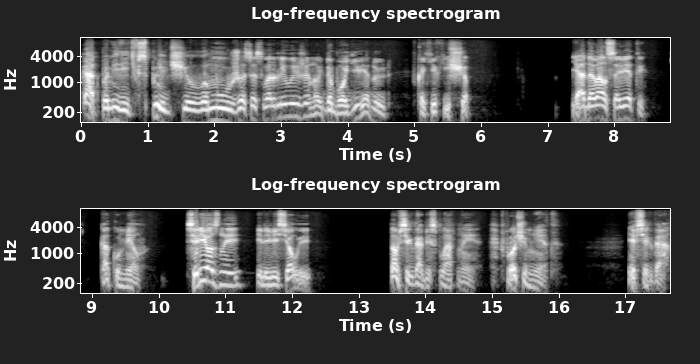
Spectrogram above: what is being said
как помирить вспыльчивого мужа со сварливой женой, да боги ведают, в каких еще. Я давал советы, как умел. Серьезные или веселые, но всегда бесплатные. Впрочем, нет. Не всегда.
